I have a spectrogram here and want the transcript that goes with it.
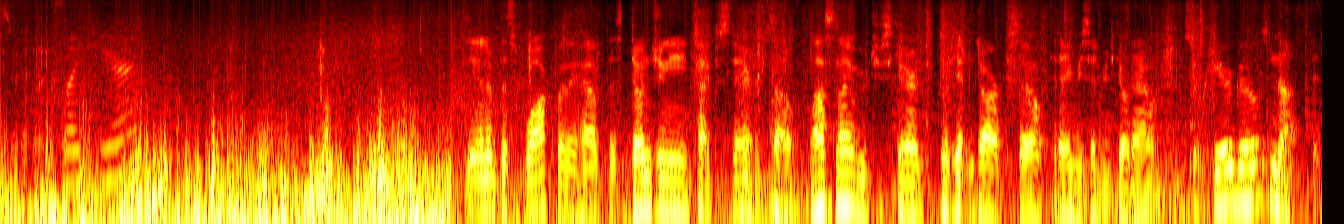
That's what it looks like here. the end of this walk where they have this dungeony type stairs. So last night we were too scared. It was getting dark, so today we said we'd go down. So here goes nothing.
